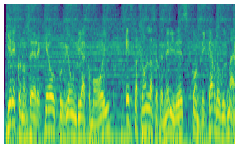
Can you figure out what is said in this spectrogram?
¿Quiere conocer qué ocurrió un día como hoy? Estas son las efemérides con Ricardo Guzmán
